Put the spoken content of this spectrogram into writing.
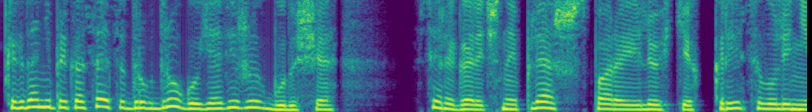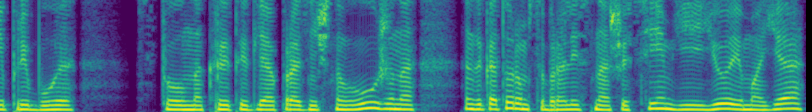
Когда они прикасаются друг к другу, я вижу их будущее. Серый галечный пляж с парой легких кресел у линии прибоя, стол, накрытый для праздничного ужина, за которым собрались наши семьи, ее и моя,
